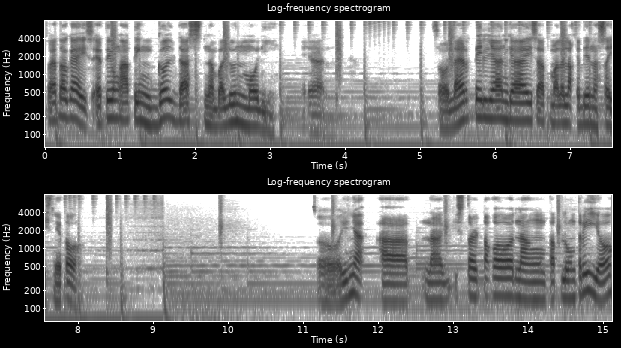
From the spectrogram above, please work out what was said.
So ito guys, ito yung ating gold dust na balloon molly. Ayan. So lyre tail yan guys at malalaki din ang size nito. So yun nga, at nag-start ako ng tatlong trio.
